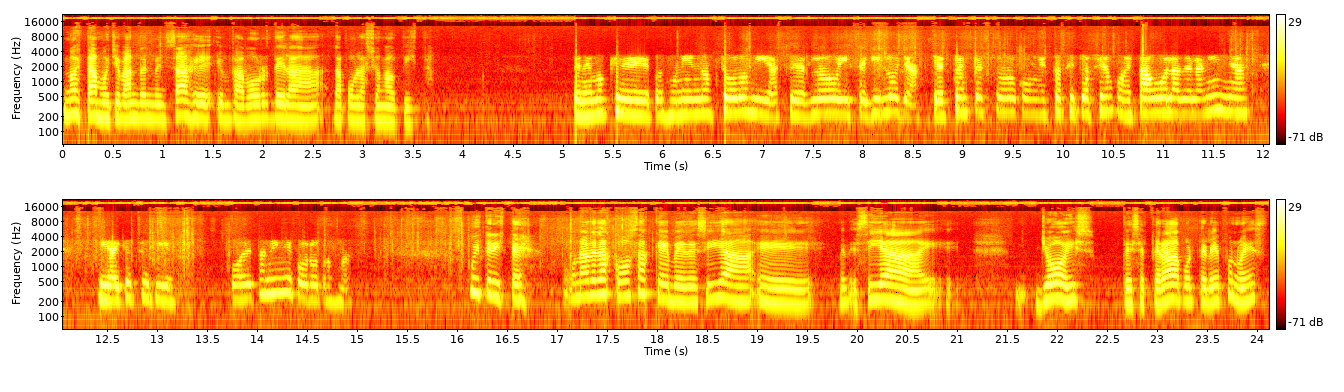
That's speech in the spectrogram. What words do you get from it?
no estamos llevando el mensaje en favor de la, población autista. Tenemos que pues unirnos todos y hacerlo y seguirlo ya. Ya esto empezó con esta situación, con esta ola de la niña y hay que seguir por esa niña y por otros más. Muy triste. Una de las cosas que me decía, eh, me decía eh, Joyce, desesperada por teléfono, es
